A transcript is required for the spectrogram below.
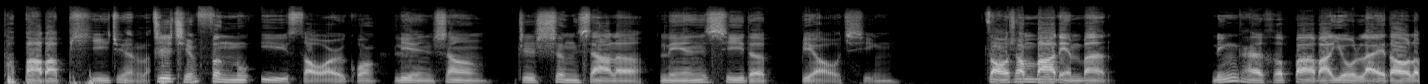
他爸爸疲倦了，之前愤怒一扫而光，脸上只剩下了怜惜的表情。早上八点半，林凯和爸爸又来到了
